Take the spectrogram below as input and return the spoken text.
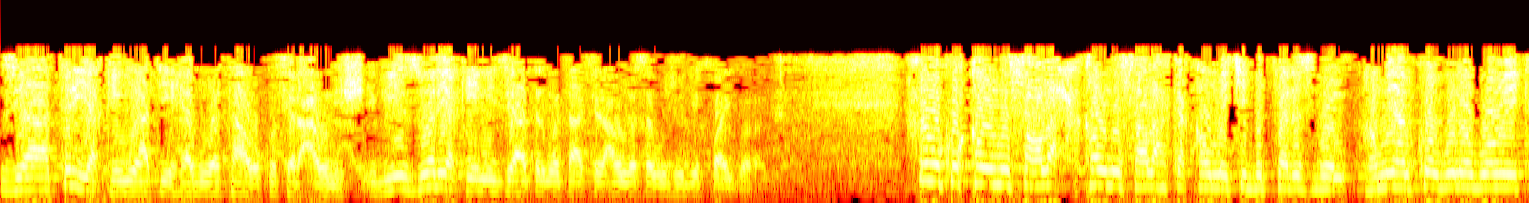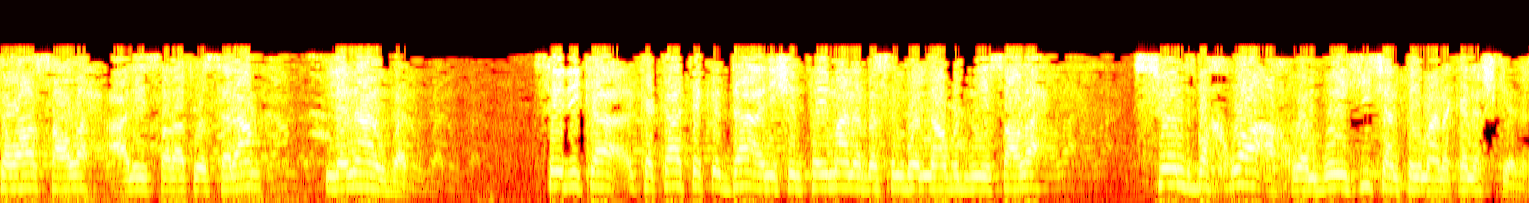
زياتر يقينياتي هبو تاوكو فرعونش إبليس زور يقيني زياتر متى فرعون لسا وجودي خواهي قرأ هەوەکو قوم صالح قوم صالح قومێکی بتپەرست بوون هەمویان کۆبوونەوە بۆەوەی کەوا صالح عليه الصلاة والسلام لناوبر سيدي ككاتك دانيشن بيمانة بس نقول نابدني صالح سويند بخوا أخوان بوي هيچان بيمانة كنشكين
